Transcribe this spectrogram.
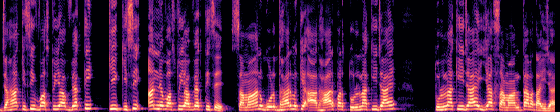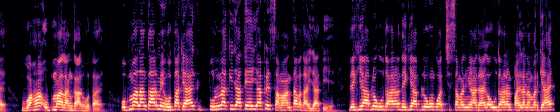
जहाँ किसी वस्तु या व्यक्ति की किसी अन्य वस्तु या व्यक्ति से समान गुणधर्म के आधार पर तुलना की जाए, तुलना की जाए या समानता बताई जाए, वहाँ उपमा अलंकार होता है। उपमा अलंकार में होता क्या है कि तुलना की जाती है या फिर समानता बताई जाती है। देखिए आप लोग उदाहरण, देखिए आप लोगों को अच्छे समझ में आ जाएगा। उदाहरण पहला नंबर क्या है?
